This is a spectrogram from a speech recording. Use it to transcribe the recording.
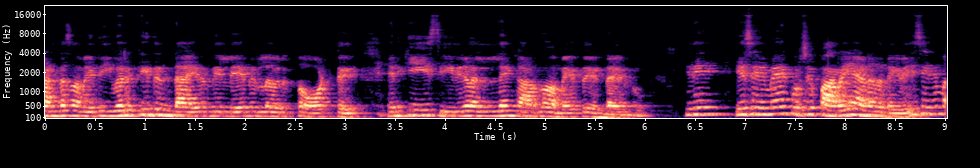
കണ്ട സമയത്ത് ഇവർക്ക് ഇത് ഉണ്ടായിരുന്നില്ലേ എന്നുള്ള ഒരു തോട്ട് എനിക്ക് ഈ സീരിയലെല്ലാം കാണുന്ന സമയത്ത് ഉണ്ടായിരുന്നു ഇനി ഈ സിനിമയെ കുറിച്ച് പറയുകയാണെന്നുണ്ടെങ്കിൽ ഈ സിനിമ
